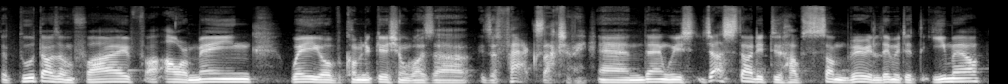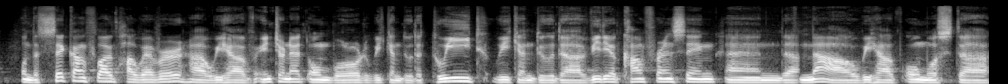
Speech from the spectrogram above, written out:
The 2005, our main way of communication was uh, is a fax actually, and then we just started to have some very limited email on the second flight, however, uh, we have internet on board. We can do the tweet, we can do the video conferencing, and uh, now we have almost uh,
